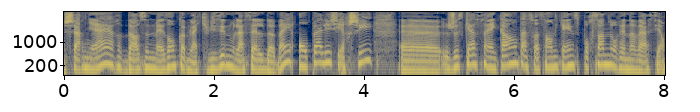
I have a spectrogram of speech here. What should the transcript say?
charnières dans une maison comme la cuisine ou la salle de bain, on peut aller chercher euh, jusqu'à 50 à 75% de nos rénovations.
